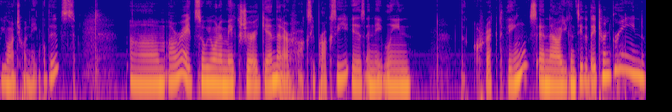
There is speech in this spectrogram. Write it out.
we want to enable this. Um, all right, so we want to make sure again that our FoxyProxy is enabling the correct things. And now you can see that they turned green.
